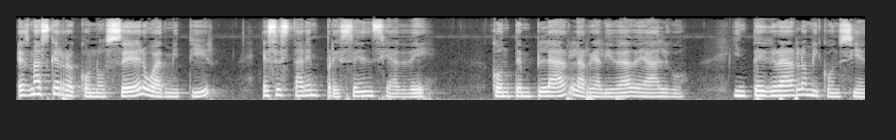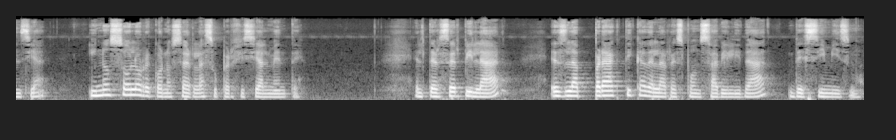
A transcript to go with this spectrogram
Es más que reconocer o admitir, es estar en presencia de, contemplar la realidad de algo, integrarlo a mi conciencia y no solo reconocerla superficialmente. El tercer pilar es la práctica de la responsabilidad de sí mismo.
